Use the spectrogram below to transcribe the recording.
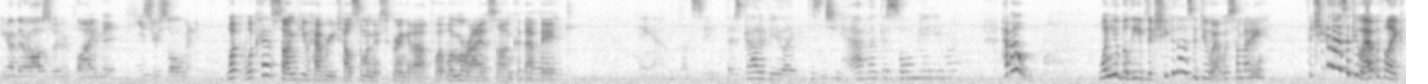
You know, they're all sort of implying that he's your soulmate. what What kind of song do you have where you tell someone they're screwing it up? What What Mariah song could that be? Hang on, let's see. There's got to be like, doesn't she have like a soulmate one? How about "When You Believe"? Did she do that as a duet with somebody? Did she do that as a duet with like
